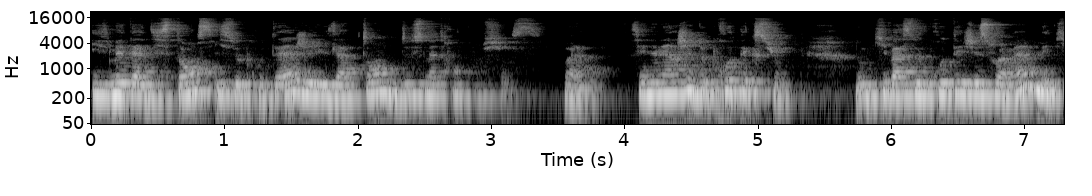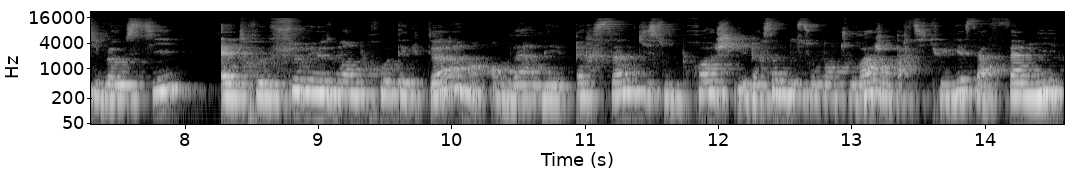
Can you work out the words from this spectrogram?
ils se mettent à distance, ils se protègent et ils attendent de se mettre en confiance. Voilà, c'est une énergie de protection, donc qui va se protéger soi-même, mais qui va aussi être furieusement protecteur envers les personnes qui sont proches, les personnes de son entourage, en particulier sa famille,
